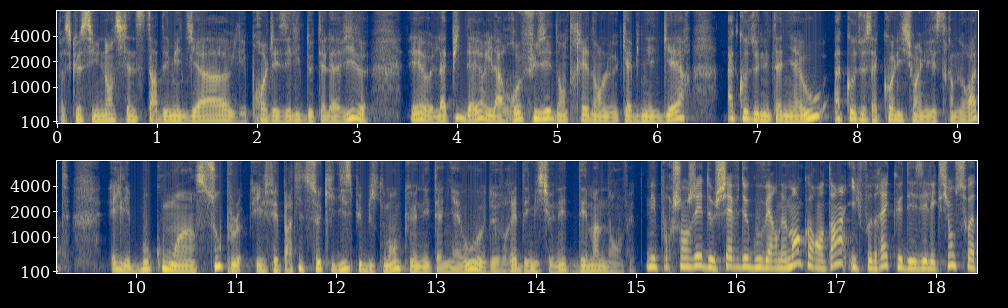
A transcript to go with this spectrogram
parce que c'est une ancienne star des médias, il est proche des élites de Tel Aviv. Et euh, Lapid d'ailleurs, il a refusé d'entrer dans le cabinet de guerre à cause de Netanyahou, à cause de sa coalition avec l'extrême droite. Et il est beaucoup moins souple, et il fait partie de ceux qui disent publiquement que Netanyahou devrait démissionner dès maintenant en fait. Mais pour changer de chef de gouvernement, Corentin, il faudrait que des élections soient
